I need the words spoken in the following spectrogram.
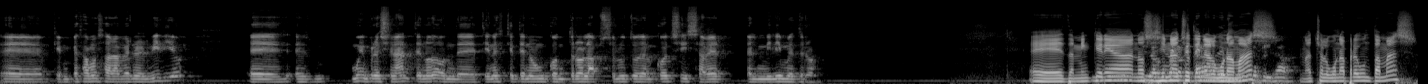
eh, que empezamos a ver en el vídeo, eh, es muy impresionante, ¿no? Donde tienes que tener un control absoluto del coche y saber el milímetro. también quería, no sé si Nacho tiene alguna más. Nacho, ¿alguna pregunta más?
